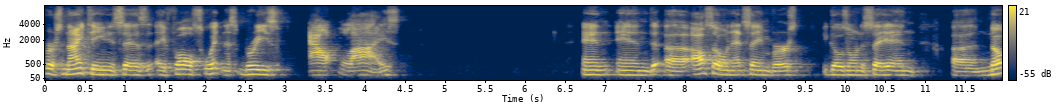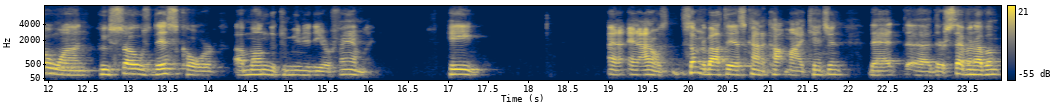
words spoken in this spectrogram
verse 19, it says, A false witness breathes out lies. And and uh, also in that same verse, it goes on to say, and uh, no one who sows discord among the community or family. He and, and I don't something about this kind of caught my attention that uh, there's seven of them,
